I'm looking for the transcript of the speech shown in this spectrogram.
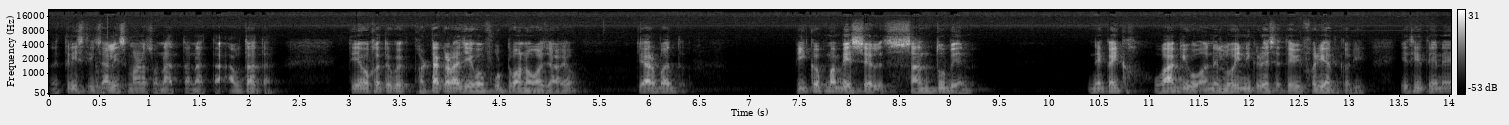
અને ત્રીસથી ચાલીસ માણસો નાચતા નાચતા આવતા હતા. તે વખતે કોઈક ફટાકડા જેવો ફૂટવાનો અવાજ આવ્યો. ત્યારબાદ પિકઅપમાં બેસેલ શાંતુબેન ને કંઈક વાગ્યું અને લોહી નીકળે છે તેવી ફરિયાદ કરી. એથી તેને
